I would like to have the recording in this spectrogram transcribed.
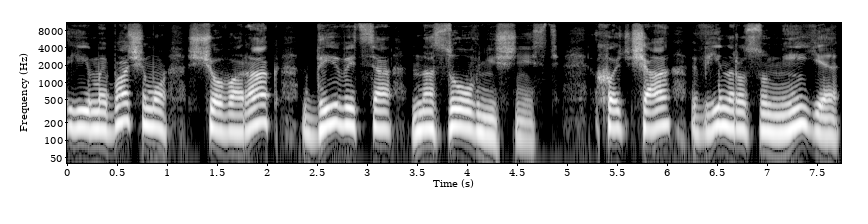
І ми бачимо, що варак дивиться на зовнішність, хоча він розуміє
